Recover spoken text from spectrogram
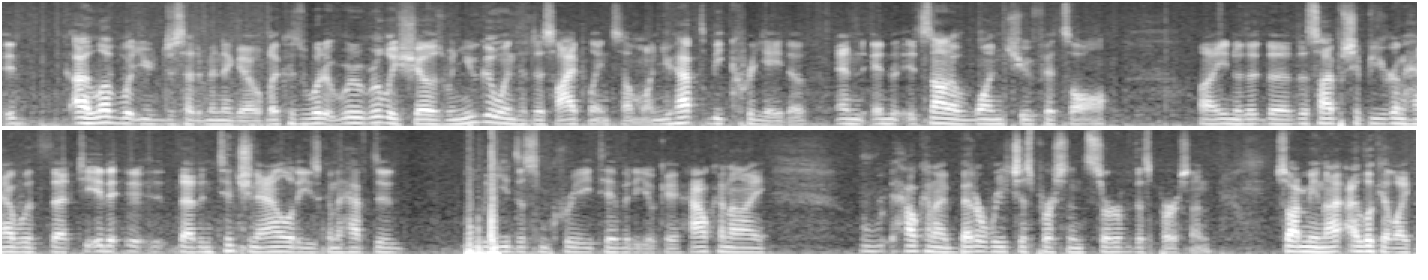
it, I love what you just said a minute ago because what it re- really shows when you go into discipling someone, you have to be creative, and, and it's not a one shoe fits all. Uh, you know, the, the discipleship you're going to have with that t- it, it, that intentionality is going to have to lead to some creativity. Okay, how can I how can I better reach this person and serve this person? So I mean, I, I look at like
